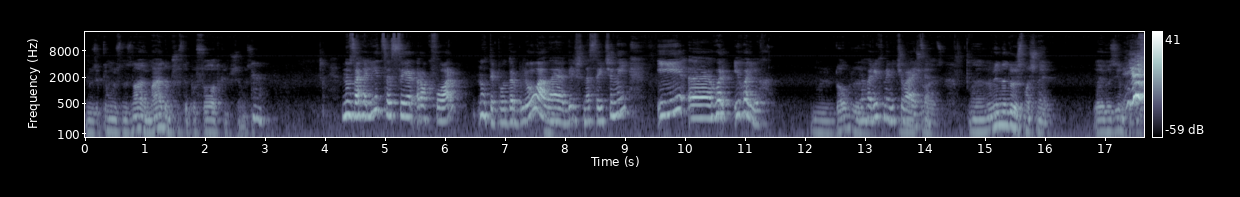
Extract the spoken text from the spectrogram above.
Ну, з якимось, не знаю, медом, щось типу солодким чимось. Ну, взагалі, це сир Рокфор. Ну, типу, дорблю, але більш насичений. І, е, гор... і горіх. Ну, і добре. Ну, горіх не відчувається. Е, Ну він не дуже смачний. Я його з'їм. Я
